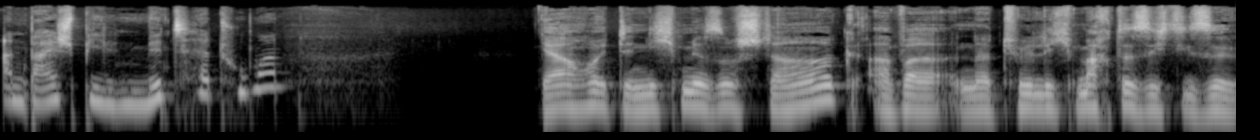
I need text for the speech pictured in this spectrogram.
an Beispielen mit, Herr Thumann? Ja, heute nicht mehr so stark, aber natürlich machte sich diese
